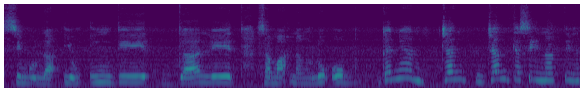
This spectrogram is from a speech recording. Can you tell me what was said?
nagsimula yung inggit, galit, sama ng loob, ganyan. Dyan, dyan kasi natin,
